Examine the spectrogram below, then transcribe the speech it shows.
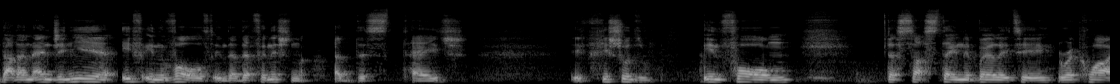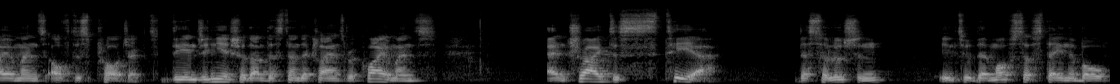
that an engineer, if involved in the definition at this stage, if he should inform the sustainability requirements of this project. The engineer should understand the client's requirements and try to steer the solution into the most sustainable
